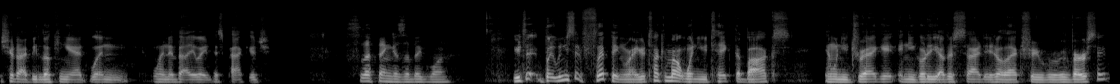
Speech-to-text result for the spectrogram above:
should I be looking at when when evaluating this package? Flipping is a big one. You t- but when you said flipping, right? You're talking about when you take the box and when you drag it and you go to the other side, it'll actually reverse it.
